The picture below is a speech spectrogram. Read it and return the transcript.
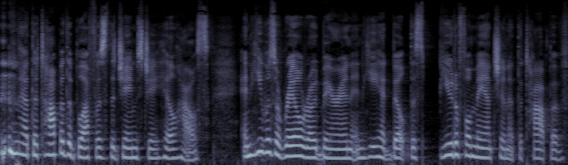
at the top of the bluff was the James J. Hill House, and he was a railroad baron, and he had built this beautiful mansion at the top of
